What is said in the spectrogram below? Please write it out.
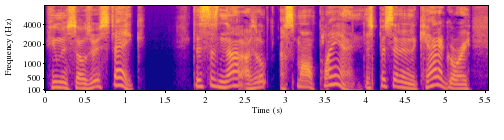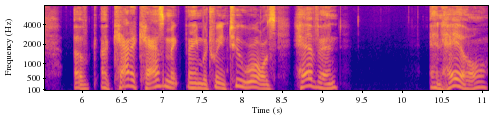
Human souls are at stake. This is not a, a small plan. This puts it in a category of a cataclysmic thing between two worlds, heaven and hell,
